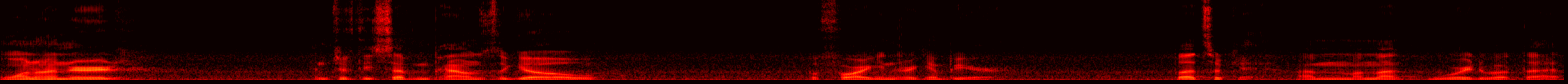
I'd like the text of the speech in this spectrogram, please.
157 pounds to go before I can drink a beer. But that's okay. I'm, I'm not worried about that.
